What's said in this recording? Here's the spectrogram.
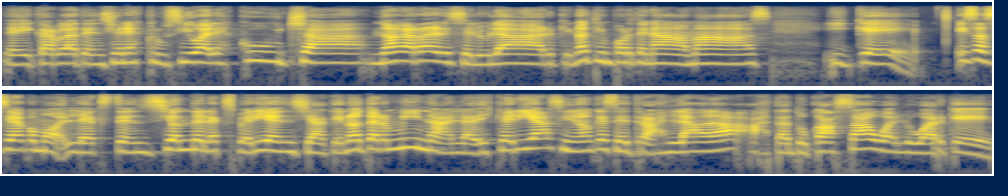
dedicar la atención exclusiva a la escucha, no agarrar el celular, que no te importe nada más y que esa sea como la extensión de la experiencia, que no termina en la disquería, sino que se traslada hasta tu casa o al lugar que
